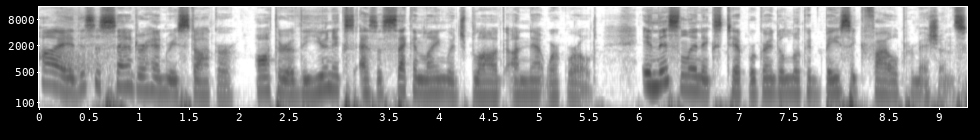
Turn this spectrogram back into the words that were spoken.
Hi, this is Sandra Henry Stocker, author of the Unix as a Second Language blog on Network World. In this Linux tip, we're going to look at basic file permissions,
